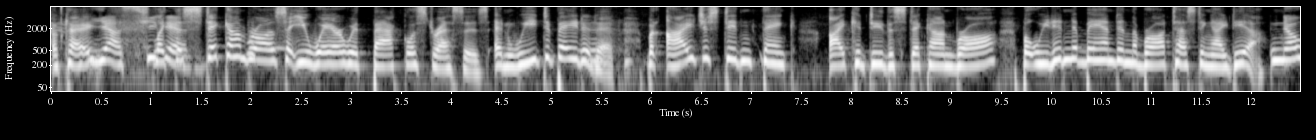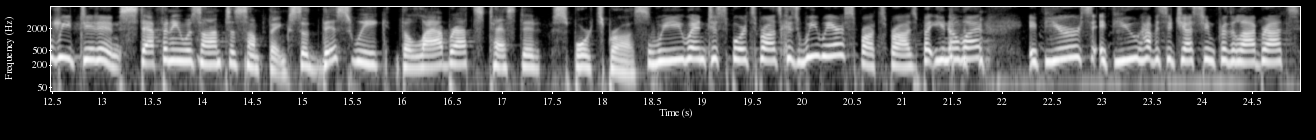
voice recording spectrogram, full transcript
Okay? Yes, she like did. Like the stick on bras that you wear with backless dresses. And we debated mm. it, but I just didn't think. I could do the stick on bra, but we didn't abandon the bra testing idea. No, we didn't. Stephanie was onto something. So this week, the lab rats tested sports bras. We went to sports bras because we wear sports bras. But you know what? if you're if you have a suggestion for the lab rats,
